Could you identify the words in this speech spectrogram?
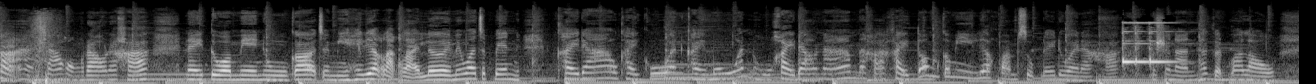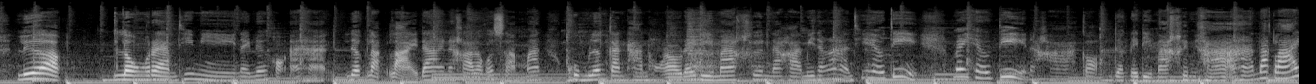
ค่ะอาหารเช้าของเรานะคะ ในตัวเมนูก็จะมีให้เลือกหลากหลายเลย ไม่ว่าจะเป็นไข่ดาว ไข่กวน ไข่ม้วนโอ้โหไข่ดาวน้ำนะคะ ไข่ต้มก็มีเลือกความสุขได้ด้วยนะคะ เพราะฉะนั้นถ้าเกิดว่าเราเลือก โรงแรมที่มีในเรื่องของอาหารเลือกหลากหลายได้นะคะ เราก็สามารถคุมเรื่องการทานของเราได้ดีมากขึ้นนะคะ มีทั้งอาหารที่เฮลตี้ไม่เฮลตี้นะคะ ก็เลือกได้ดีมากขึ้นค่ะ อาหารหลากหลาย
